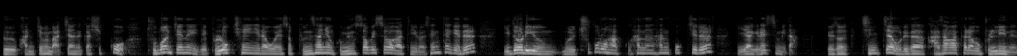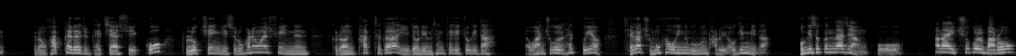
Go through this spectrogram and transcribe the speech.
그 관점에 맞지 않을까 싶고 두 번째는 이제 블록체인이라고 해서 분산형 금융 서비스와 같은 이런 생태계를 이더리움을 축으로 하, 하는 한 꼭지를 이야기를 했습니다. 그래서 진짜 우리가 가상화폐라고 불리는 그런 화폐를 좀 대체할 수 있고 블록체인 기술을 활용할 수 있는 그런 파트가 이더리움 생태계 쪽이다. 라고 한 축을 했고요. 제가 주목하고 있는 부분은 바로 여기입니다. 거기서 끝나지 않고 하나의 축을 바로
